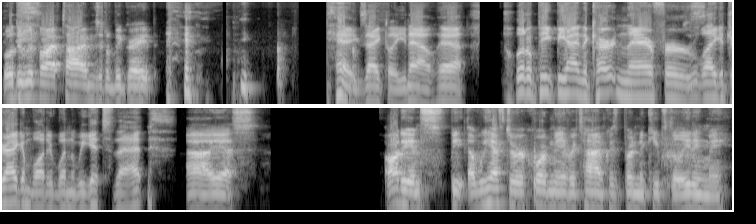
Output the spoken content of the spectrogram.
We'll do it five times. It'll be great. Yeah, exactly. You know, yeah. Little peek behind the curtain there for like a dragon blooded when we get to that. Ah, yes. Audience, be, uh, we have to record me every time because Brendan keeps deleting me.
